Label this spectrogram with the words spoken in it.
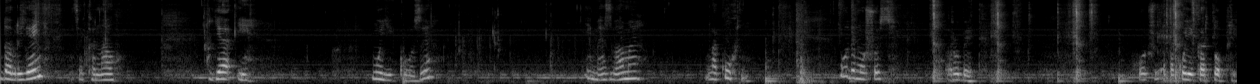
Добрий день, це канал Я і мої кози. І ми з вами на кухні. Будемо щось робити. Хочу я такої картоплі.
